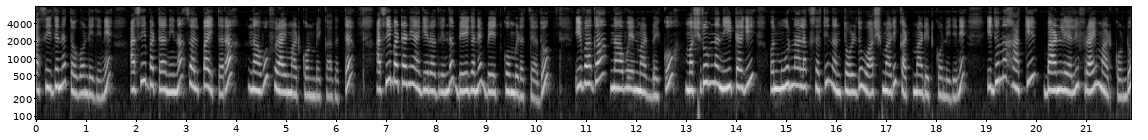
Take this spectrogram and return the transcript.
ಹಸಿದನ್ನೇ ತೊಗೊಂಡಿದ್ದೀನಿ. ಹಸಿ ಬಟಾಣಿನ ಸ್ವಲ್ಪ ಈ ಥರ ನಾವು ಫ್ರೈ ಮಾಡ್ಕೊಳ್ಬೇಕಾಗತ್ತೆ ಹಸಿ ಬಟಾಣಿ ಆಗಿರೋದ್ರಿಂದ ಬೇಗನೆ ಬೇಯ್ಕೊಂಬಿಡುತ್ತೆ ಅದು. ಇವಾಗ ನಾವು ಏನು ಮಾಡಬೇಕು? ಮಶ್ರೂಮ್ನ ನೀಟಾಗಿ ಒಂದು ಮೂರು ನಾಲ್ಕು ಸತಿ ನಾನು ತೊಳೆದು ವಾಶ್ ಮಾಡಿ ಕಟ್ ಮಾಡಿ ಇಟ್ಕೊಂಡಿದ್ದೀನಿ. ಇದನ್ನು ಹಾಕಿ ಬಾಣಲಿಯಲ್ಲಿ ಫ್ರೈ ಮಾಡಿಕೊಂಡು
